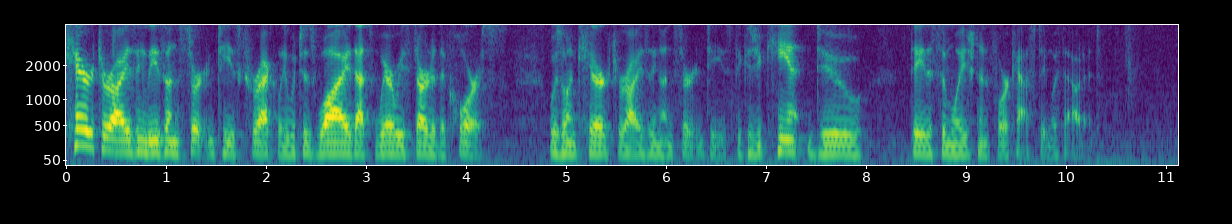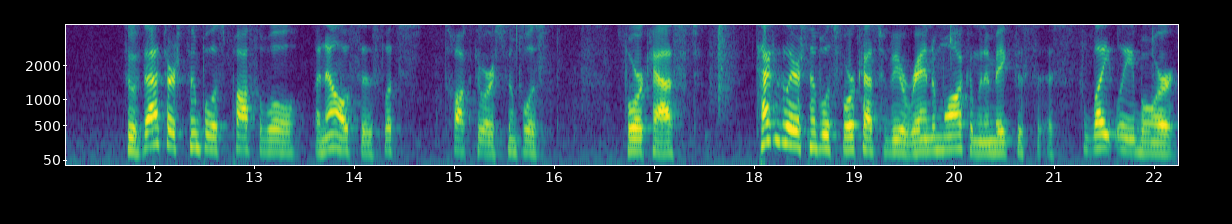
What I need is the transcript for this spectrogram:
characterizing these uncertainties correctly, which is why that's where we started the course, was on characterizing uncertainties, because you can't do data assimilation and forecasting without it. So if that's our simplest possible analysis, let's talk through our simplest forecast. Technically, our simplest forecast would be a random walk. I'm going to make this slightly more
